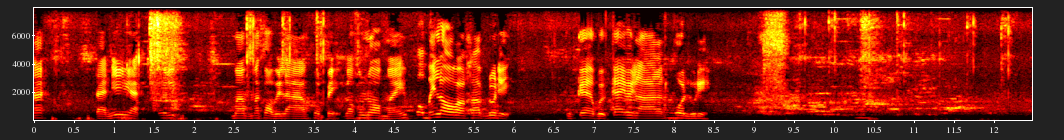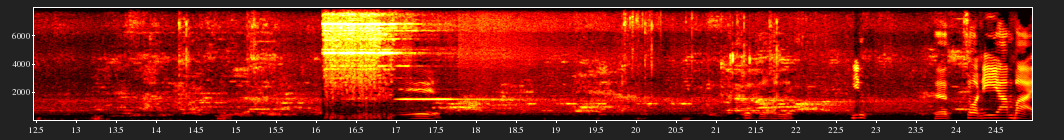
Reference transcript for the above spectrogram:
นะ แต่นี่เนี่ยเออมามาก่อนเวลาควรไปรอข้างนอกไหมผมไม่รออะครับ ดูดิกูแก้เปิดใกล้เวลาแล้วทุกคนดูดินี่พวกร้อนเลยยิน เออสวัสดียามบ่าย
